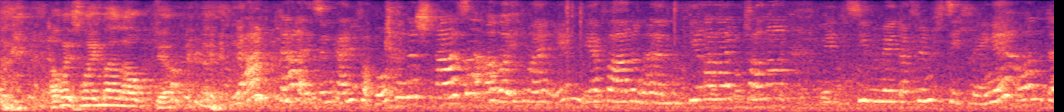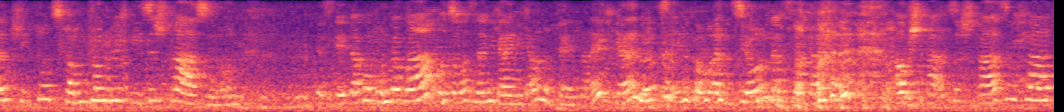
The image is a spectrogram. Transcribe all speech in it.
Aber es war immer erlaubt, ja. Ja, klar, es sind keine verbotene Straße, aber ich meine eben, wir fahren einen 4,5 Tonner mit 7,50 Meter Länge und dann schickt uns TomTom durch diese Straßen. Und es geht aber wunderbar und sowas nenne ich eigentlich auch noch Fanlife, ja, nur zur Information, dass man da auf Straße, Straßen fährt,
